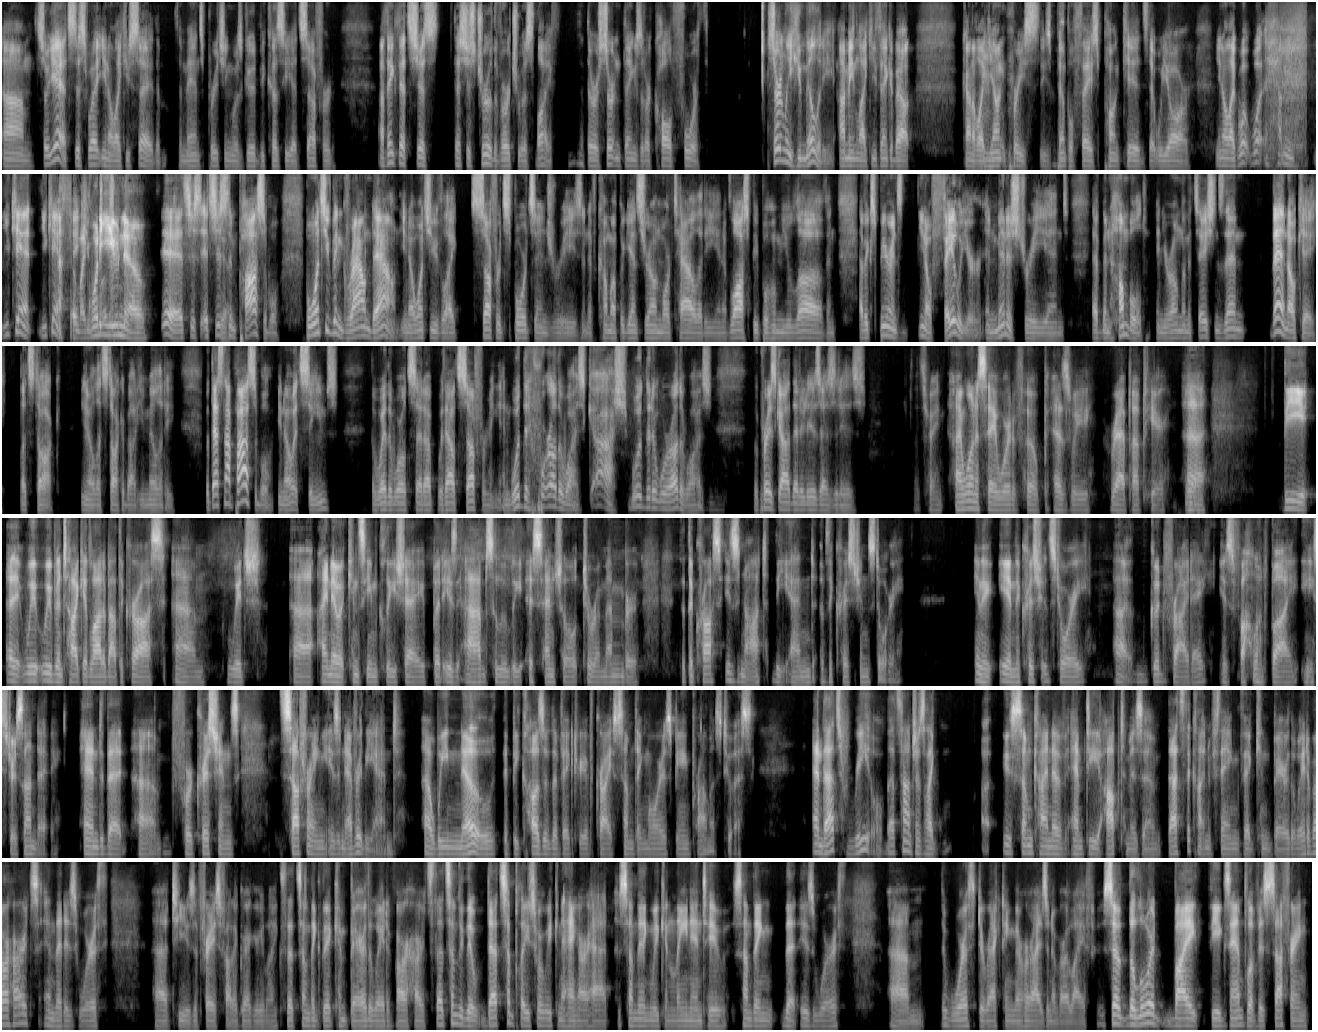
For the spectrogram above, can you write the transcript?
Um, so yeah, it's this way. You know, like you say, the the man's preaching was good because he had suffered. I think that's just that's just true of the virtuous life. That there are certain things that are called forth. Certainly, humility. I mean, like you think about kind of like mm-hmm. young priests, these pimple faced punk kids that we are. You know, like what what I mean, you can't you can't fake like what do you know? Yeah, it's just it's just yeah. impossible. But once you've been ground down, you know, once you've like suffered sports injuries and have come up against your own mortality and have lost people whom you love and have experienced, you know, failure in ministry and have been humbled in your own limitations, then then okay, let's talk. You know, let's talk about humility. But that's not possible, you know, it seems the way the world's set up without suffering. And would that it were otherwise. Gosh, would that it were otherwise. Mm. But praise God that it is as it is. That's right. I want to say a word of hope as we wrap up here. Yeah. Uh, the uh, we we've been talking a lot about the cross, um, which uh, I know it can seem cliche, but is absolutely essential to remember that the cross is not the end of the Christian story. In the in the Christian story, uh, Good Friday is followed by Easter Sunday, and that um, for Christians, suffering is never the end. Uh, we know that because of the victory of Christ, something more is being promised to us, and that's real. That's not just like uh, some kind of empty optimism. That's the kind of thing that can bear the weight of our hearts, and that is worth. Uh, to use a phrase Father Gregory likes, that's something that can bear the weight of our hearts. That's something that that's a place where we can hang our hat, something we can lean into, something that is worth um, worth directing the horizon of our life. So the Lord, by the example of his suffering,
